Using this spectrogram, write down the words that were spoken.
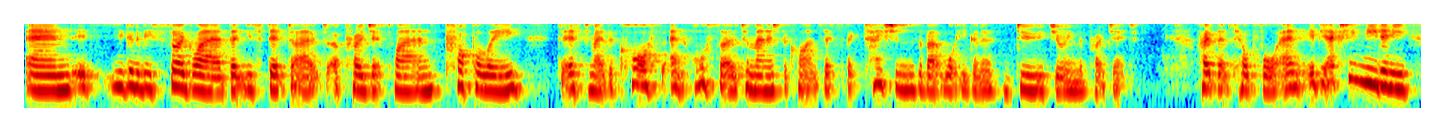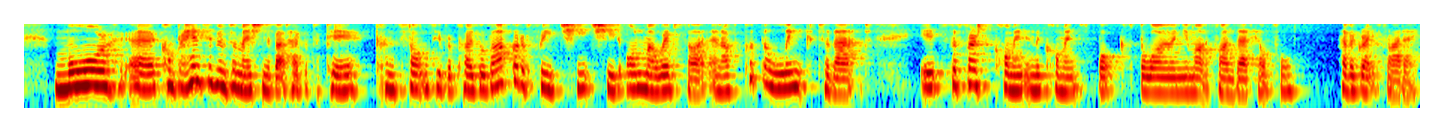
And it's you're going to be so glad that you stepped out a project plan properly to estimate the costs and also to manage the client's expectations about what you're going to do during the project. Hope that's helpful. And if you actually need any more uh, comprehensive information about how to prepare consultancy proposals, I've got a free cheat sheet on my website and I've put the link to that it's the first comment in the comments box below, and you might find that helpful. Have a great Friday.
